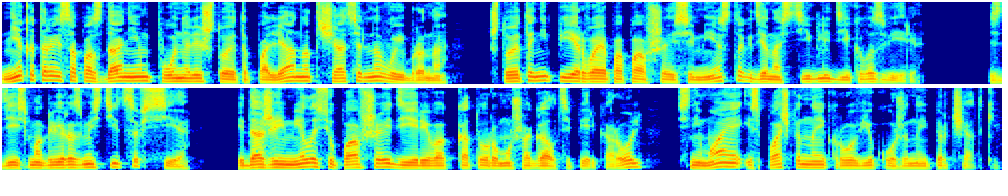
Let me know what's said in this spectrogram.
некоторые с опозданием поняли, что эта поляна тщательно выбрана, что это не первое попавшееся место, где настигли дикого зверя. Здесь могли разместиться все, и даже имелось упавшее дерево, к которому шагал теперь король, снимая испачканные кровью кожаные перчатки.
